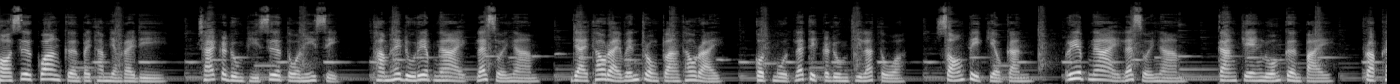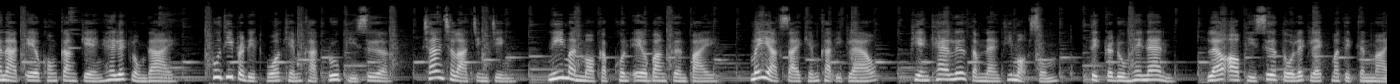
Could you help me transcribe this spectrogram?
คอเสื้อกว้างเกินไปทำอย่างไรดี ใช้กระดุมผีเสื้อตัวนี้สิทำให้ดูเรียบง่ายและสวยงาม ใหญ่เท่าไหร่เว้นตรงกลางเท่าไหร่ กดหมุดและติดกระดุมทีละตัวสองปีกเกี่ยวกัน เรียบง่ายและสวยงาม กางเกงหลวมเกินไป ปรับขนาดเอวของกางเกงให้เล็กลงได้ ผู้ที่ประดิษฐ์หัวเข็มขัดรูปผีเสื้อ ช่างฉลาดจริง ๆ นี่มันเหมาะกับคนเอวบางเกินไป ไม่อยากใส่เข็มขัดอีกแล้ว เพียงแค่เลือกตำแหน่งที่เหมาะสม ติดกระดุมให้แน่น แล้วเอาผีเสื้อตัวเล็ก ๆ มาติดกันใหม่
